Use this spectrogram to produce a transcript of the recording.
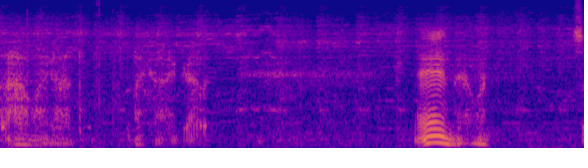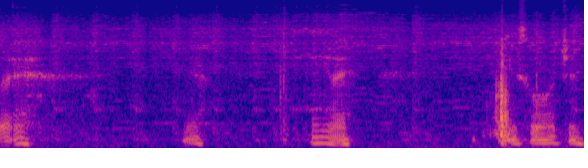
Oh my god! I gotta grab it. and that one. So, yeah, anyway, thanks for watching.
